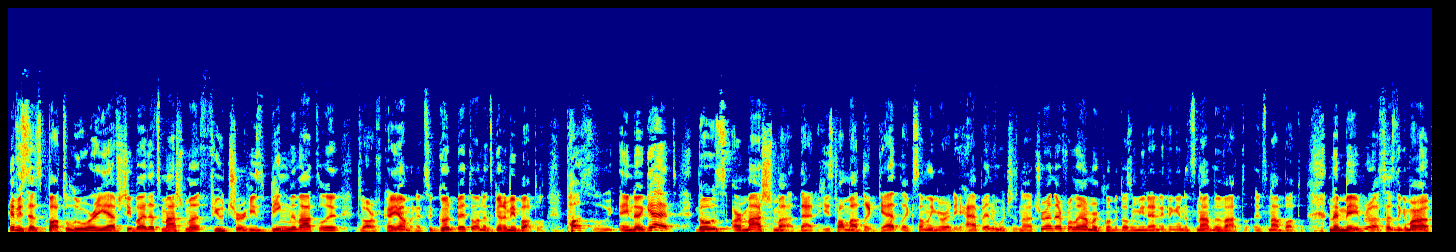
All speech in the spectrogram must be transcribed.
if he says batalu or ef shibai, that's mashma future. He's being mevatel it dvarf kayam, and it's a good bit on. It's going to be batal. Pasalu ain't a get. Those are mashma that he's talking about the get, like something already happened, which is not true, and therefore le'amr klum. It doesn't mean anything, and it's not mevatel. It's not batal. The Memra says the Gemara,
